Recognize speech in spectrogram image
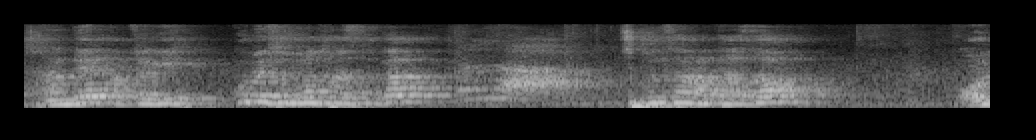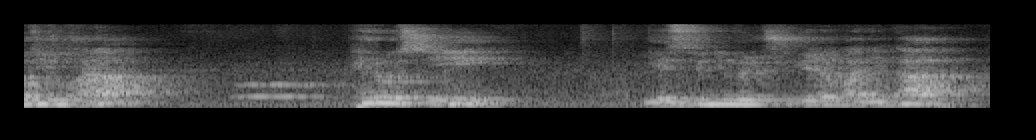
자는데 갑자기 꿈에서 누가 나타났을까? 나타나서 어디로 가라? 헤롯이 예수님을 죽이려고 하니까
